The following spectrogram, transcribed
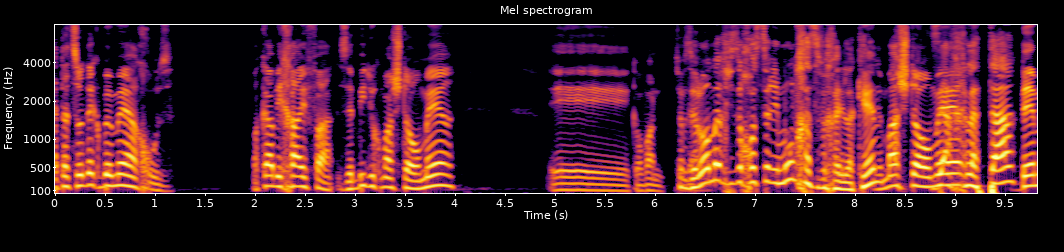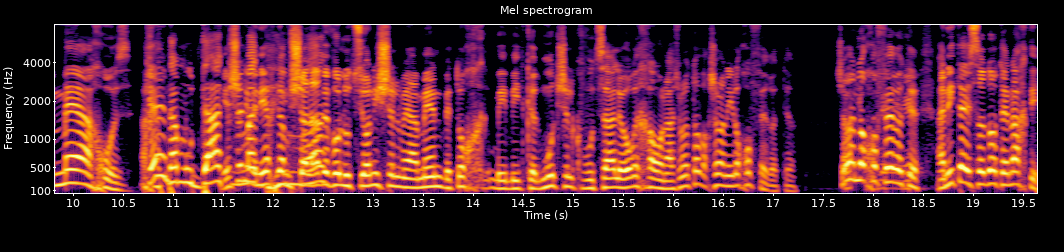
אתה צודק במאה אחוז. מכבי חיפה, זה בדיוק מה שאתה אומר. אה, כמובן. עכשיו, זה לא אומר שזה חוסר אימון חס וחלילה, כן? זה מה שאתה אומר, זה החלטה, במאה אחוז. כן. החלטה מודעת יש, אני מדהימה. מניח, גם שלב אבולוציוני של מאמן בתוך, בהתקדמות של קבוצה לאורך העונה, שאומר, טוב, עכשיו אני לא חופר יותר. עכשיו אני לא חופר יותר. אני את היסודות הנחתי.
